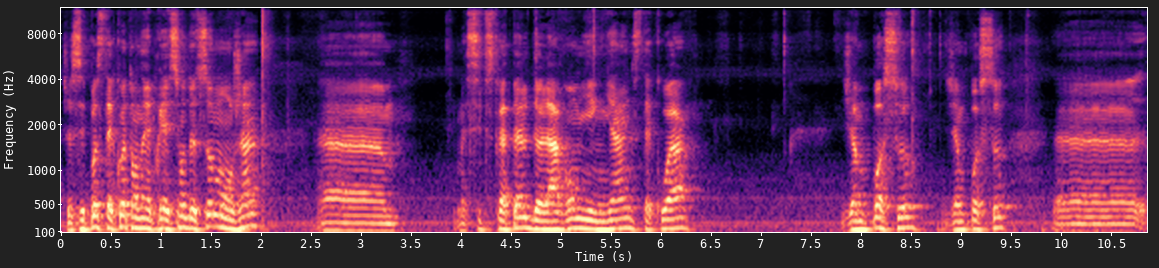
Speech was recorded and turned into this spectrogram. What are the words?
Je sais pas c'était quoi ton impression de ça, mon Jean. Euh, mais si tu te rappelles de l'arôme yin yang, c'était quoi? J'aime pas ça. J'aime pas ça. Euh,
